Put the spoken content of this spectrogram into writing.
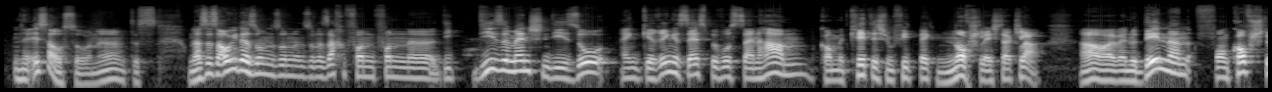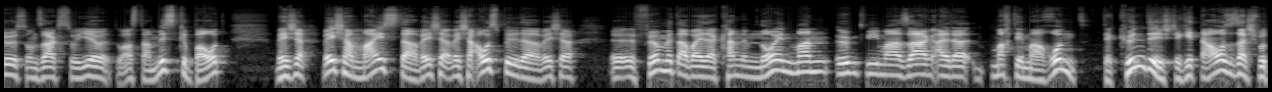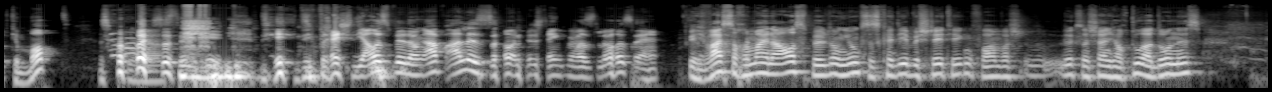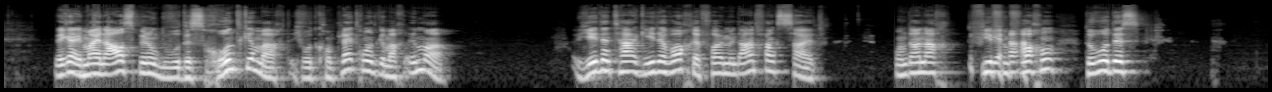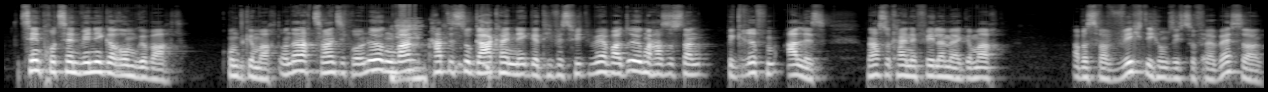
Ne, ist auch so, ne? Das, und das ist auch wieder so, so, eine, so eine Sache von, von äh, die, diese Menschen, die so ein geringes Selbstbewusstsein haben, kommen mit kritischem Feedback noch schlechter klar. Aber wenn du denen dann vor den Kopf stößt und sagst so, hier, du hast da Mist gebaut, welcher, welcher Meister, welcher, welcher Ausbilder, welcher äh, Firmenmitarbeiter kann einem neuen Mann irgendwie mal sagen, Alter, mach den mal rund. Der kündigt, der geht nach Hause und sagt, ich wurde gemobbt. So, Ja. so die, die, die brechen die Ausbildung ab, alles. So. Und ich denke mir, was ist los, ey? Ich weiß doch in meiner Ausbildung, Jungs, das könnt ihr bestätigen, vor allem wahrsch- höchstwahrscheinlich auch du, Adonis. Digga, in meiner Ausbildung, du wurdest rund gemacht. Ich wurde komplett rund gemacht, immer. Jeden Tag, jede Woche, vor allem in der Anfangszeit. Und dann nach vier, Ja. fünf Wochen, du wurdest 10% weniger rumgemacht und gemacht. Und dann nach 20% Und irgendwann hattest du gar kein negatives Feedback mehr, weil du irgendwann hast du es dann begriffen, alles. Dann hast du keine Fehler mehr gemacht. Aber es war wichtig, um sich zu verbessern.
